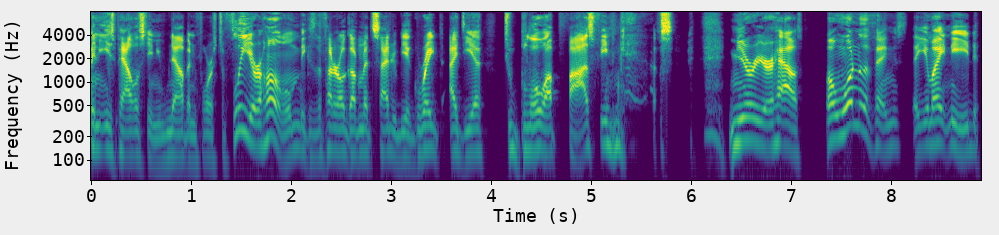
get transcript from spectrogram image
in East Palestine. You've now been forced to flee your home because the federal government decided it would be a great idea to blow up phosphine gas near your house. Well, one of the things that you might need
